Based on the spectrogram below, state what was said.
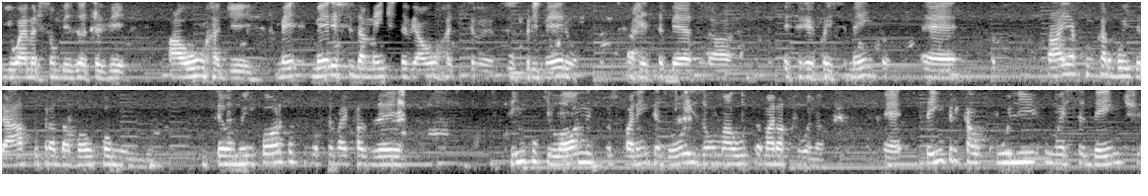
e o Emerson Bizan teve a honra de, merecidamente teve a honra de ser o primeiro a receber essa, esse reconhecimento, é, saia com carboidrato para dar volta ao mundo. Então, não importa se você vai fazer 5 quilômetros, 42 ou uma ultramaratona, é, sempre calcule um excedente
